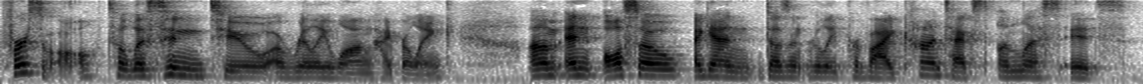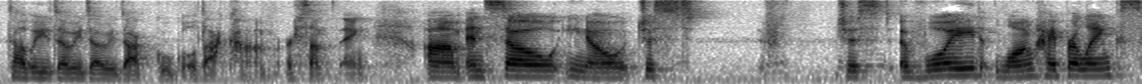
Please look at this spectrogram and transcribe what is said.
first of all, to listen to a really long hyperlink. Um, and also, again, doesn't really provide context unless it's www.google.com or something. Um, and so, you know, just just avoid long hyperlinks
